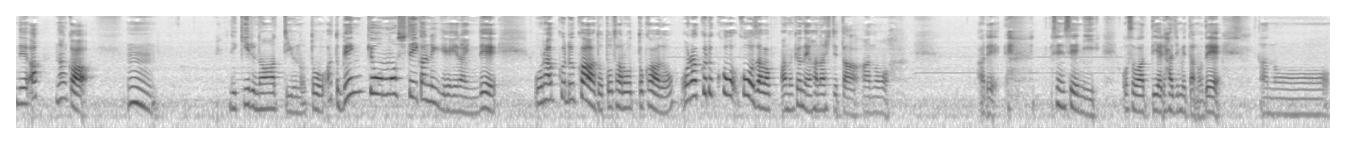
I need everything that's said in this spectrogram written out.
であなんかうんできるなっていうのとあと勉強もしていかなきゃいけないんでオラクルカードとタロットカード。オラクル講座はあの去年話してたあのあれ先生に教わってやり始めたのであの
